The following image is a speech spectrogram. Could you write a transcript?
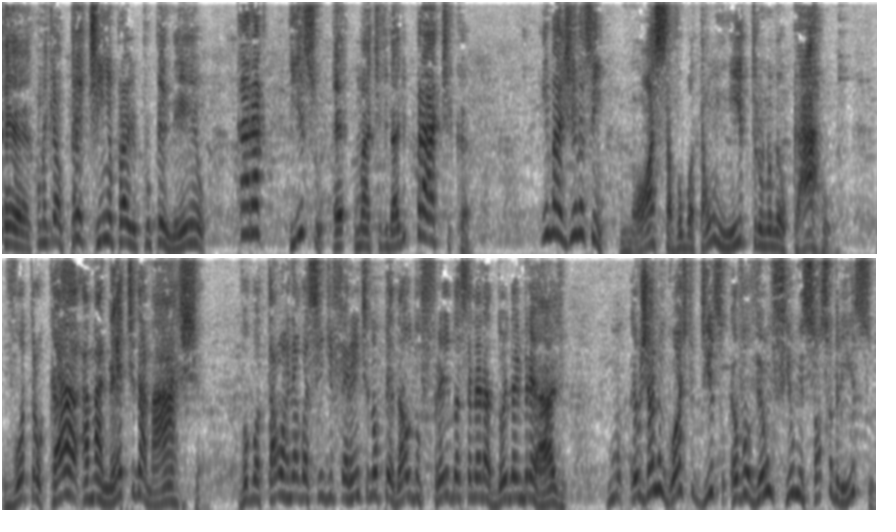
é, como é que é? Pretinho para pro pneu. Cara, isso é uma atividade prática. Imagina assim, nossa, vou botar um nitro no meu carro. Vou trocar a manete da marcha. Vou botar uns negocinho diferente no pedal do freio, do acelerador e da embreagem. Eu já não gosto disso. Eu vou ver um filme só sobre isso.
